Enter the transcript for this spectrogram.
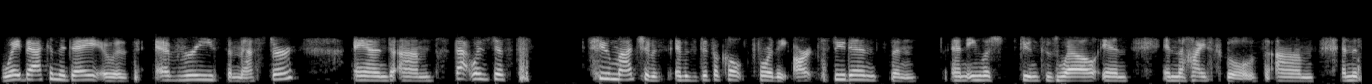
way back in the day, it was every semester, and um, that was just too much. It was it was difficult for the art students and and English students as well in in the high schools. Um, and this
